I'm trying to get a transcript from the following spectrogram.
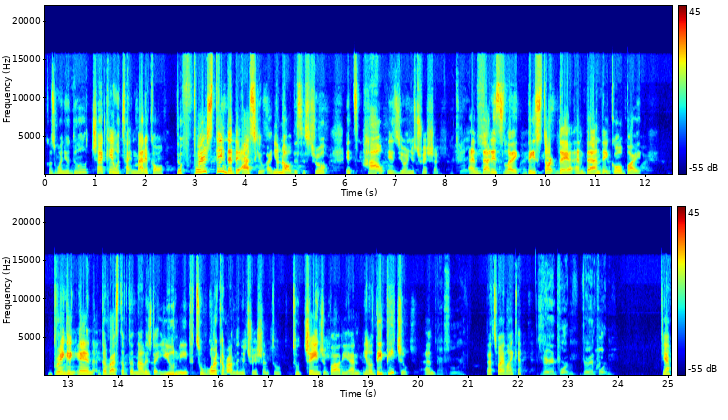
Because when you do check in with Titan Medical, the first thing that they ask you, and you know this is true, it's how is your nutrition? right. And that is like they start there, and then they go by bringing in the rest of the knowledge that you need to work around the nutrition to to change your body and you know they teach you and Absolutely. that's why i like it It's very important. Very important. Yeah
